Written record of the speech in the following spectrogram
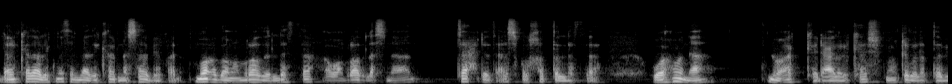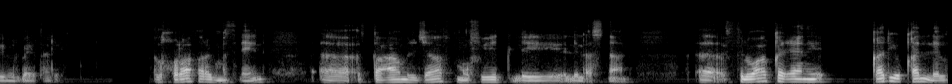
لأن كذلك مثل ما ذكرنا سابقا معظم أمراض اللثة أو أمراض الأسنان تحدث أسفل خط اللثة. وهنا نؤكد على الكشف من قبل الطبيب البيطري. الخرافة رقم اثنين الطعام الجاف مفيد للأسنان. آه، في الواقع يعني قد يقلل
